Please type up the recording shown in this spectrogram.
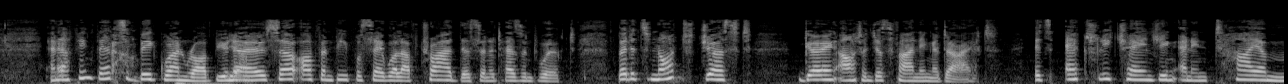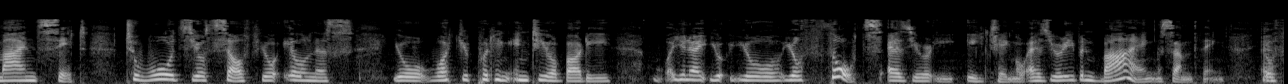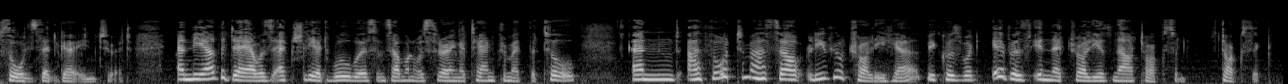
And I think that's a big one, Rob. You Yeah. know, so often people say, well, I've tried this and it hasn't worked. But it's not just going out and just finding a diet. It's actually changing an entire mindset towards yourself, your illness, your, what you're putting into your body, you know, your, your, your thoughts as you're e- eating or as you're even buying something, your thoughts that go into it. And the other day I was actually at Woolworths and someone was throwing a tantrum at the till and I thought to myself, leave your trolley here because whatever's in that trolley is now toxin, toxic.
